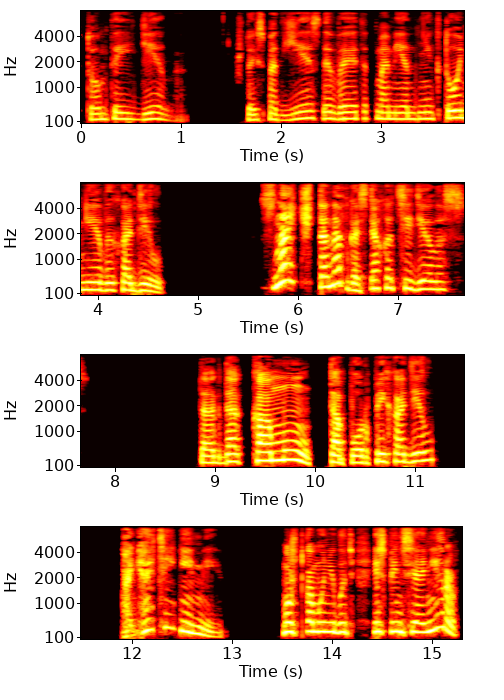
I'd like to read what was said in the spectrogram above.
В том-то и дело что из подъезда в этот момент никто не выходил. Значит, она в гостях отсиделась. Тогда кому топор приходил? Понятия не имею. Может, кому-нибудь из пенсионеров?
